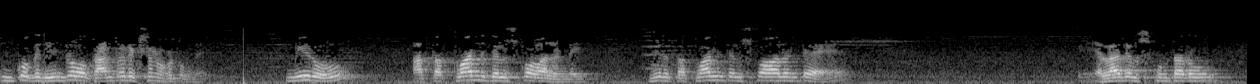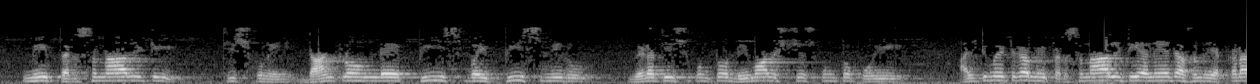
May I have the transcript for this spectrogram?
ఇంకొక దీంట్లో కాంట్రడిక్షన్ ఒకటి ఉంది. మీరు ఆ తత్వాన్ని తెలుసుకోవాలండి. మీరు తత్వాన్ని తెలుసుకోవాలంటే ఎలా తెలుసుకుంటారు? మీ పర్సనాలిటీ తీసుకుని దాంట్లో ఉండే పీస్ బై పీస్ మీరు విడ తీసుకుంటూ డిమాలిష్ చేసుకుంటూ పోయి అల్టిమేట్గా మీ పర్సనాలిటీ అనేది అసలు ఎక్కడా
